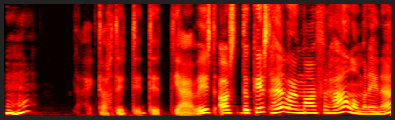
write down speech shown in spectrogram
Mhm. Ik dacht, dit, dit, dit ja, weet als de kist heel lang maar een verhaal omrin, hè.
